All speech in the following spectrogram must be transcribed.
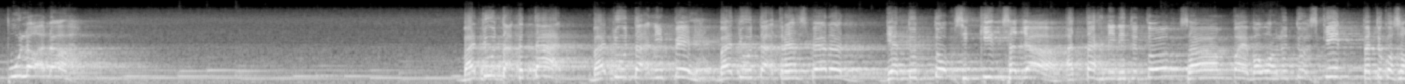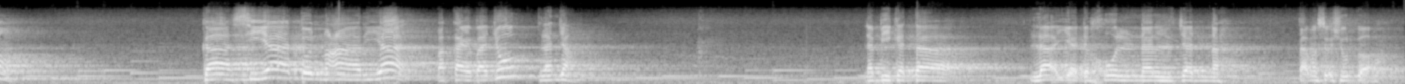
Pula dah. Baju tak ketat baju tak nipis baju tak transparent. Dia tutup sikit saja. Atas ni ditutup sampai bawah lutut sikit lepas tu kosong. Kasiyatun ariyat. Pakai baju telanjang Nabi kata la yadkhulnal jannah tak masuk syurga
